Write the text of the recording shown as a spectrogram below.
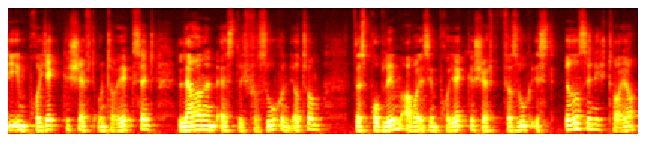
die im Projektgeschäft unterwegs sind, lernen es durch Versuch und Irrtum. Das Problem aber ist im Projektgeschäft, Versuch ist irrsinnig teuer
